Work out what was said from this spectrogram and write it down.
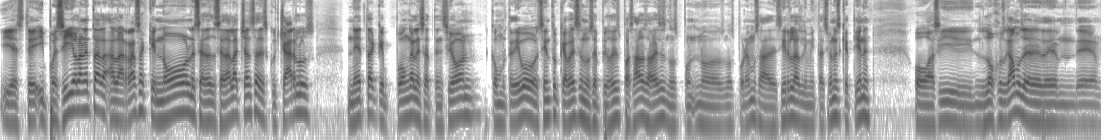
Y este, y pues sí, yo la neta, a la, a la raza que no les se, da la chance de escucharlos, neta, que pónganles atención. Como te digo, siento que a veces en los episodios pasados, a veces nos, nos, nos ponemos a decir las limitaciones que tienen. O así lo juzgamos de- de- de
